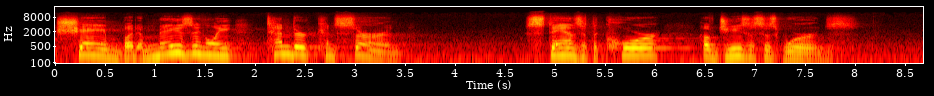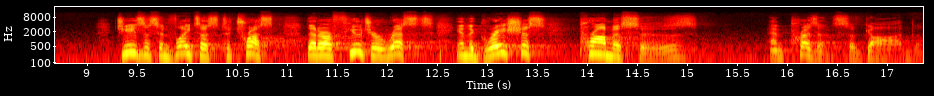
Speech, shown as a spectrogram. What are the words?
shame, but amazingly tender concern stands at the core of Jesus' words. Jesus invites us to trust that our future rests in the gracious promises and presence of God.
